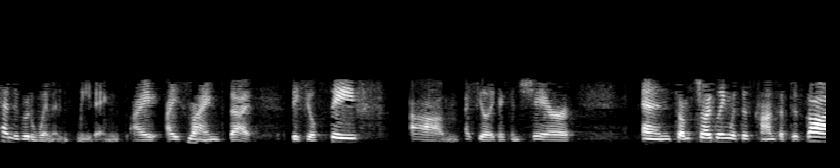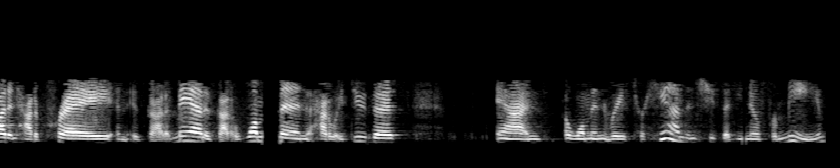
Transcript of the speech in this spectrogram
tend to go to women's meetings. I, I Yeah. find that they feel safe. Um, I feel like I can share. And so I'm struggling with this concept of God and how to pray. And is God a man? Is God a woman? How do I do this? And a woman raised her hand and she said, You know, for me,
